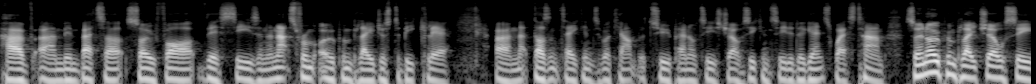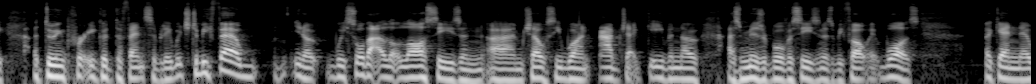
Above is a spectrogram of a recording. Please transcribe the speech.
have um, been better so far this season, and that's from open play, just to be clear. Um, that doesn't take into account the two penalties Chelsea conceded against West Ham. So, in open play, Chelsea are doing pretty good defensively, which, to be fair, you know, we saw that a lot last season. Um, Chelsea weren't abject, even though as miserable of a season as we felt it was again, there,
